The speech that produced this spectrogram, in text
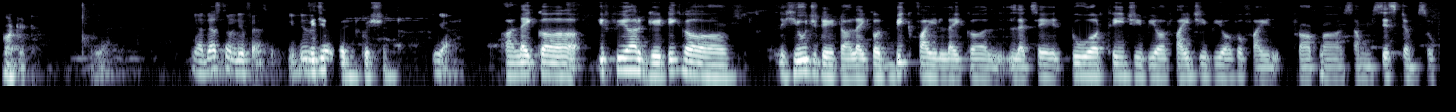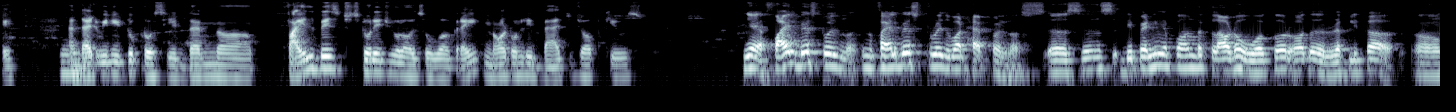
Got it. Yeah, yeah, that's the difference. It is Vijay, one question. yeah. Uh, like uh, if we are getting uh, huge data, like a big file, like uh, let's say two or three GB or five GB of a file from uh, some systems, okay, and that we need to proceed, then uh, file-based storage will also work, right? Not only batch job queues. yeah file based storage in file based storage what happened was, uh, since depending upon the cloud or worker or the replica uh,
